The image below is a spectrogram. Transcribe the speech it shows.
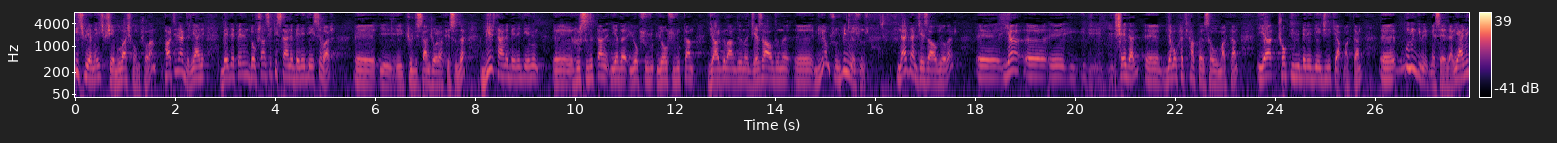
hiçbir yerine hiçbir şeye bulaşmamış olan partilerdir. Yani BDP'nin 98 tane belediyesi var e, e, Kürdistan coğrafyasında. Bir tane belediyenin e, hırsızlıktan ya da yoksuz, yolsuzluktan yargılandığını, ceza aldığını e, biliyor musunuz? Bilmiyorsunuz. Nereden ceza alıyorlar? E, ya e, e, şeyden e, demokratik hakları savunmaktan ya çok dilli belediyecilik yapmaktan e, bunun gibi meseleler yani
